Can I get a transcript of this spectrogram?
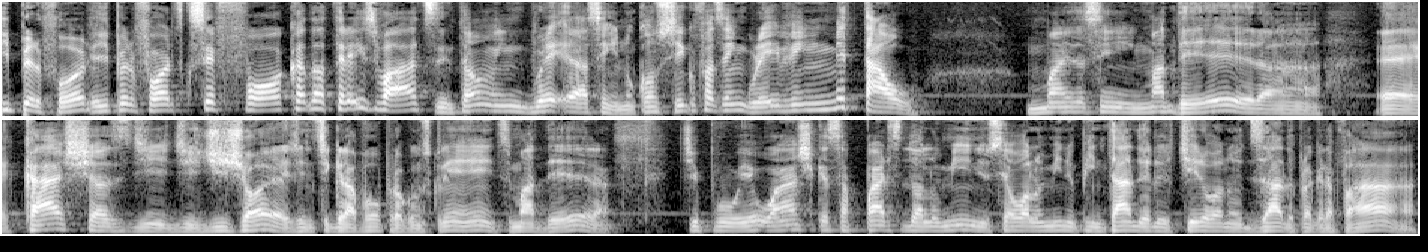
Hiper forte. hiper fortes que você foca dá 3 watts. Então, assim, não consigo fazer engraving em metal. Mas, assim, madeira, é, caixas de, de, de joia, a gente gravou para alguns clientes, madeira. Tipo, eu acho que essa parte do alumínio, se é o alumínio pintado, ele tira o anodizado para gravar.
